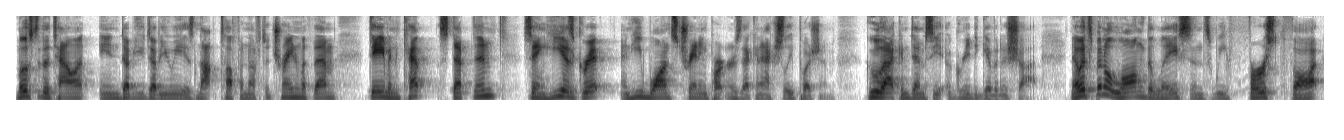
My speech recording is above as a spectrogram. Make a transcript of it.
most of the talent in WWE is not tough enough to train with them. Damon Kemp stepped in, saying he has grit and he wants training partners that can actually push him. Gulak and Dempsey agreed to give it a shot. Now, it's been a long delay since we first thought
